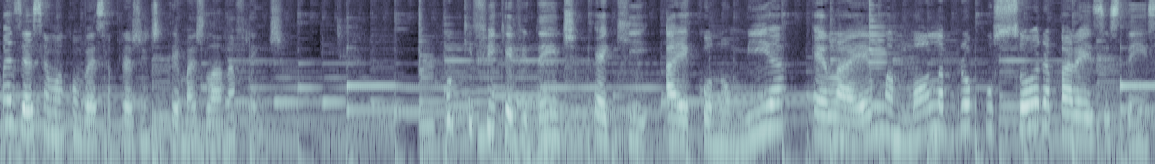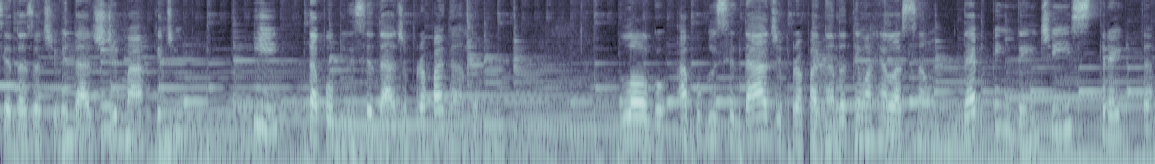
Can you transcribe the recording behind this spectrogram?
Mas essa é uma conversa para a gente ter mais lá na frente. O que fica evidente é que a economia ela é uma mola propulsora para a existência das atividades de marketing e da publicidade e propaganda. Logo, a publicidade e propaganda têm uma relação dependente e estreita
